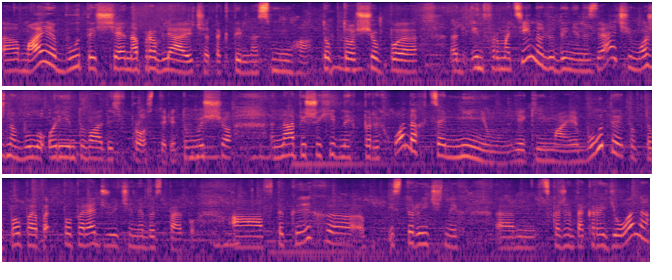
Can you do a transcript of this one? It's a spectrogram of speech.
е, має бути ще направляюча тактильна смуга, тобто, щоб е, інформаційно людині незрячій можна було орієнтуватись в просторі, тому що на пішохідних переходах це мінімум, який має бути, тобто попе- попереджуючи небезпеку. А в таких е, історичних, ем, скажімо так, районах,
